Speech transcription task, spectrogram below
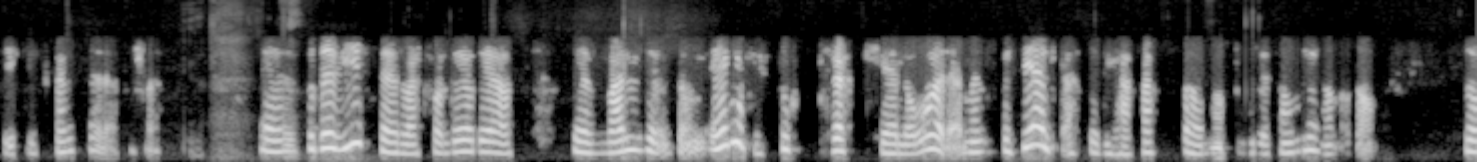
psykisk helse, rett og slett. Eh, Så det vi ser i hvert fall, det er det at det er veldig sånn, egentlig stort trøkk hele året, men spesielt etter de her festene og store samlingene og sånn, så,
